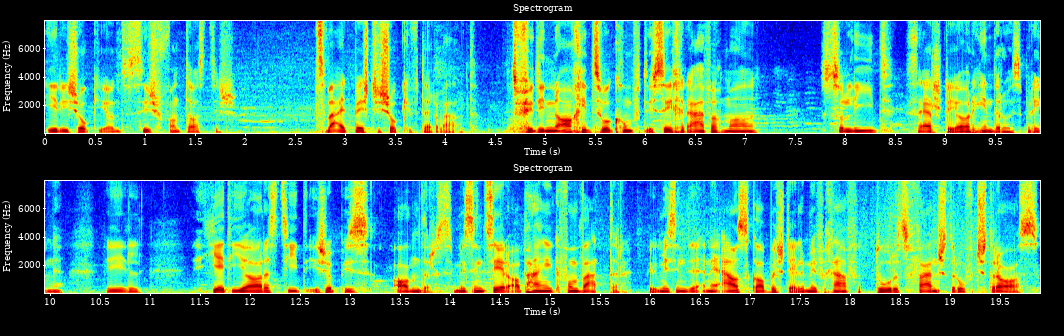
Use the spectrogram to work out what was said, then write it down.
ihre Schoki und es ist fantastisch zweitbeste Schocke auf der Welt. Für die nahe Zukunft ist sicher einfach mal solid das erste Jahr hinter uns bringen. Weil jede Jahreszeit ist etwas anderes. Wir sind sehr abhängig vom Wetter. Weil wir sind eine Ausgabestelle, wir verkaufen durch das Fenster auf die Straße.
